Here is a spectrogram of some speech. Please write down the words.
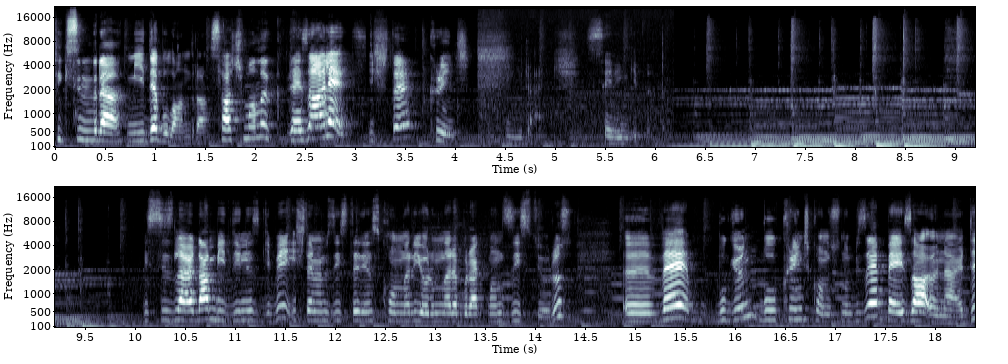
Tiksindiren. mide bulandıran, Saçmalık. rezalet, işte cringe. İğrenç, senin gibi. Biz sizlerden bildiğiniz gibi işlememizi istediğiniz konuları yorumlara bırakmanızı istiyoruz. Ee, ve bugün bu cringe konusunu bize Beyza önerdi.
